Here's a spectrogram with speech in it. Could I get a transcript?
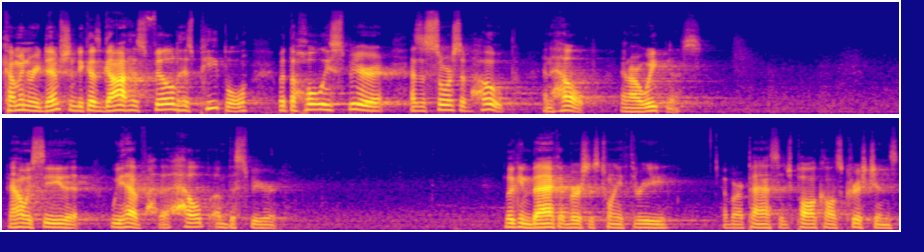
coming redemption because God has filled his people with the Holy Spirit as a source of hope and help in our weakness. Now we see that we have the help of the Spirit. Looking back at verses 23 of our passage, Paul calls Christians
